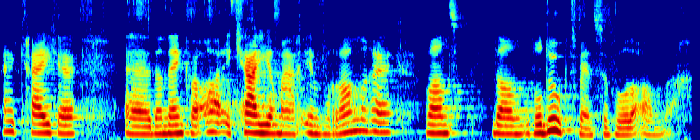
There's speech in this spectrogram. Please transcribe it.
eh, krijgen, eh, dan denken we, oh ik ga hier maar in veranderen, want dan voldoe ik mensen voor de ander.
